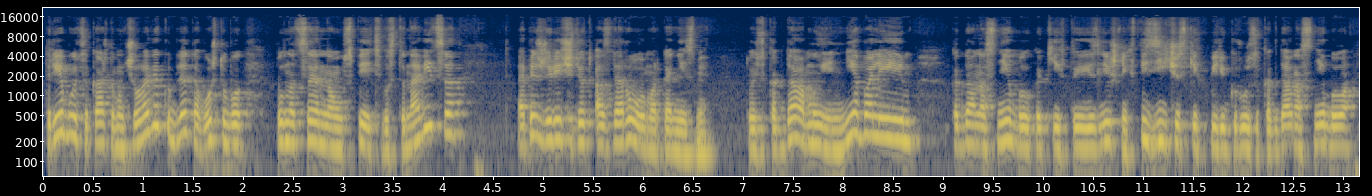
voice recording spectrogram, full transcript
требуется каждому человеку для того, чтобы полноценно успеть восстановиться. Опять же, речь идет о здоровом организме. То есть, когда мы не болеем, когда у нас не было каких-то излишних физических перегрузок, когда у нас не было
